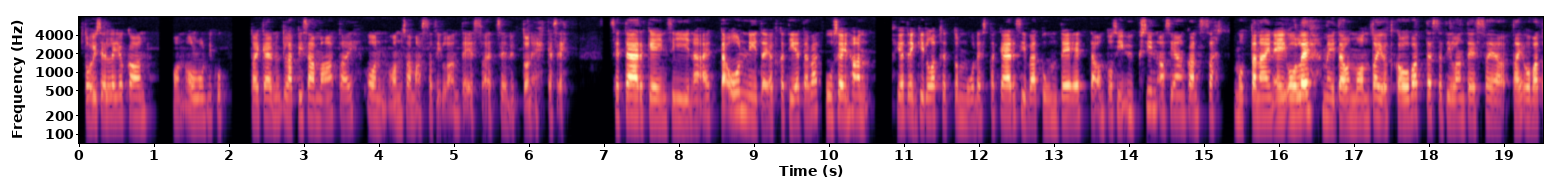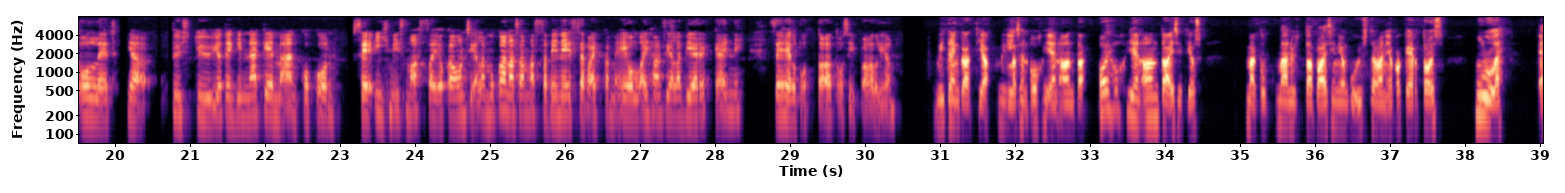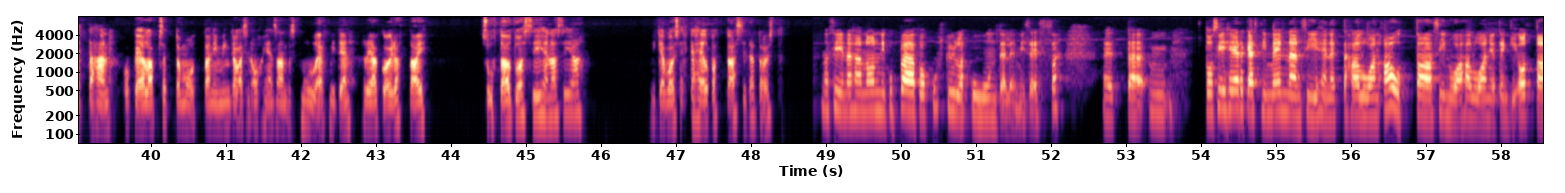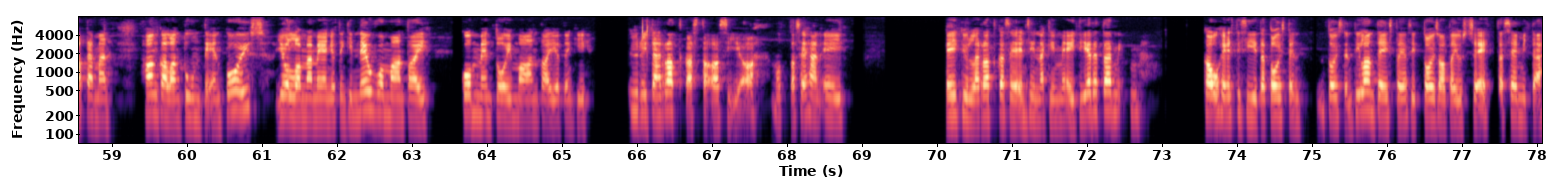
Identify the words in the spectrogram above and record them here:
toiselle, joka on, on ollut niin kuin tai käynyt läpi samaa tai on, on samassa tilanteessa, että se nyt on ehkä se, se tärkein siinä, että on niitä, jotka tietävät. Useinhan jotenkin lapsettomuudesta kärsivä tuntee, että on tosi yksin asian kanssa, mutta näin ei ole. Meitä on monta, jotka ovat tässä tilanteessa ja, tai ovat olleet ja pystyy jotenkin näkemään koko se ihmismassa, joka on siellä mukana samassa veneessä, vaikka me ei olla ihan siellä vierekkäin, niin se helpottaa tosi paljon miten ja millaisen ohjeen, anta, ohjeen antaisit, jos mä, kun mä nyt tapaisin jonkun ystävän, joka kertoisi mulle, että hän kokee lapsettomuutta, niin minkälaisen ohjeen sä antaisit mulle, että miten reagoida tai suhtautua siihen asiaan, mikä voisi ehkä helpottaa sitä toista? No siinähän on niin kuin pääfokus kyllä kuuntelemisessa, että mm, tosi herkästi mennään siihen, että haluan auttaa sinua, haluan jotenkin ottaa tämän hankalan tunteen pois, jolloin mä menen jotenkin neuvomaan tai kommentoimaan tai jotenkin yritän ratkaista asiaa, mutta sehän ei, ei kyllä ratkaise. Ensinnäkin me ei tiedetä kauheasti siitä toisten, toisten tilanteista ja sitten toisaalta just se, että se mitä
